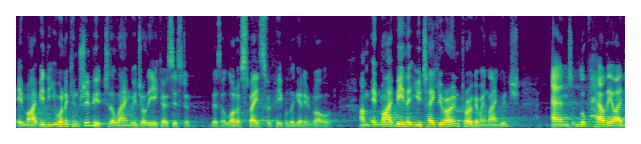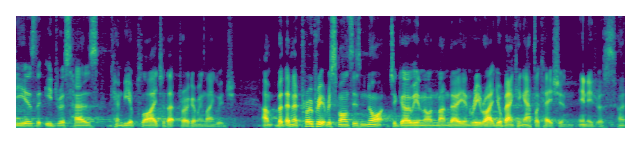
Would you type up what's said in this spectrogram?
it might be that you want to contribute to the language or the ecosystem. There's a lot of space for people to get involved. Um, it might be that you take your own programming language and look how the ideas that Idris has can be applied to that programming language. Um, but an appropriate response is not to go in on Monday and rewrite your banking application in Idris. Right?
